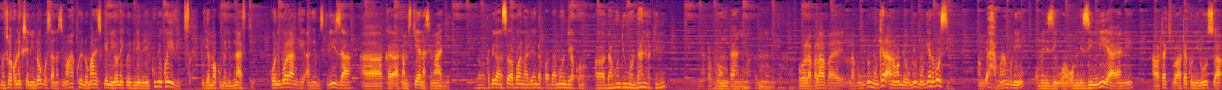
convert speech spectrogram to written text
unachukua connection ndogo sana, unasema ah, kweli ndo maana siku niliona iko hivi hivi kumbe iko hivi. Ujamaa kumbe ni mnafiki. Kwa hiyo ni bora ange, angemsikiliza ange akamsikia anasemaje. Dura Makabila anasema bwana alienda kwa Diamond yako uh, Diamond yumo ndani lakini akavunga ndani. mm. Kwa lavalava eh, la mbi mwongera anamwambia mbi mwongera na bosi anamwambia ah mwanangu ni wamenizi, wa- wamenizindia yani hawataki hawataki kuniruhusu ah,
